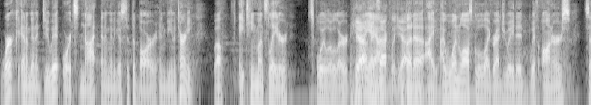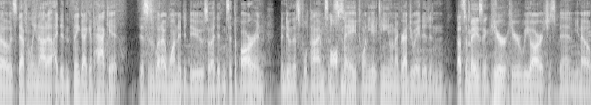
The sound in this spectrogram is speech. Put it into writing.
work, and I'm going to do it, or it's not, and I'm going to go sit at the bar and be an attorney. Well, 18 months later, spoiler alert, here Yeah, I am. exactly, yeah. But uh, I I won law school. I graduated with honors, so it's definitely not a. I didn't think I could hack it. This is what I wanted to do, so I didn't sit the bar and been doing this full time since Awesome. May 2018 when I graduated, and That's amazing. here here we are. It's just been you know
